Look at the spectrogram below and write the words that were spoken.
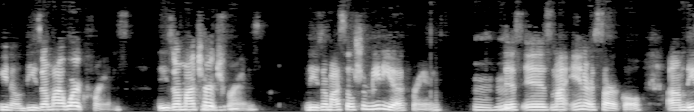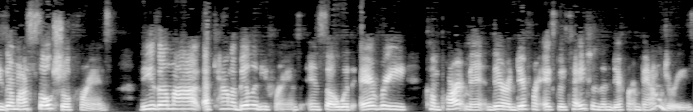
you know, these are my work friends. These are my church mm-hmm. friends. These are my social media friends. Mm-hmm. This is my inner circle. Um, these are my social friends. These are my accountability friends. And so with every compartment, there are different expectations and different boundaries.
